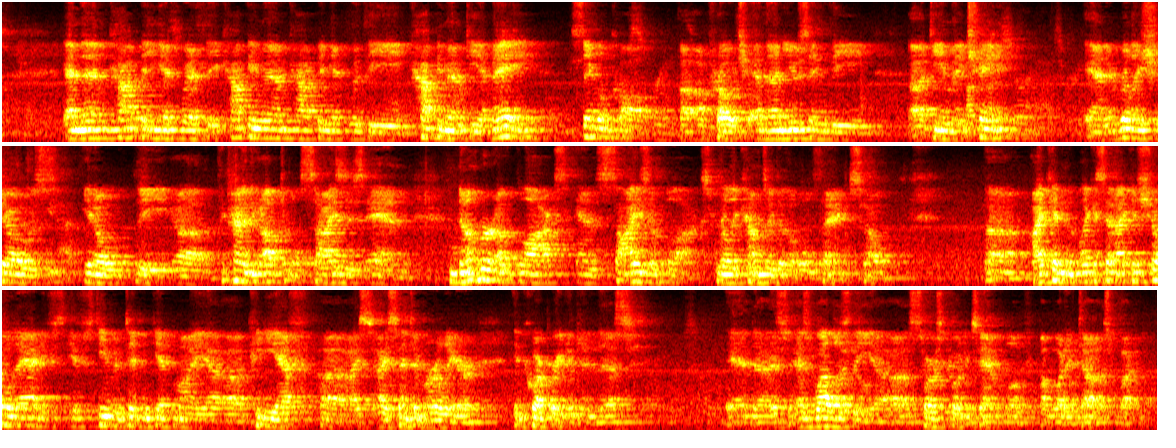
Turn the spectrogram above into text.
And then copying it with the copy mem, copying it with the copy mem DMA, single call uh, approach, and then using the uh, DMA chaining. And it really shows, you know, the, uh, the kind of the optimal sizes and number of blocks and size of blocks really comes into the whole thing, so. Uh, I can, like I said, I can show that if, if Steven didn't get my uh, uh, PDF, I, I sent him earlier, incorporated into this. And as, as well as the source code example of, of what it does, but.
